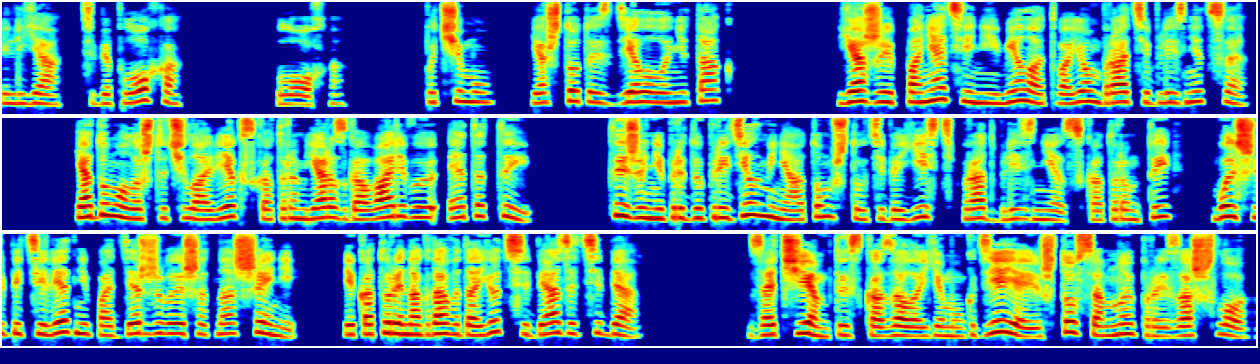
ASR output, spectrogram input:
«Илья, тебе плохо?» «Плохо». «Почему? Я что-то сделала не так?» «Я же понятия не имела о твоем брате-близнеце. Я думала, что человек, с которым я разговариваю, это ты. Ты же не предупредил меня о том, что у тебя есть брат-близнец, с которым ты больше пяти лет не поддерживаешь отношений и который иногда выдает себя за тебя. Зачем ты сказала ему, где я и что со мной произошло?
